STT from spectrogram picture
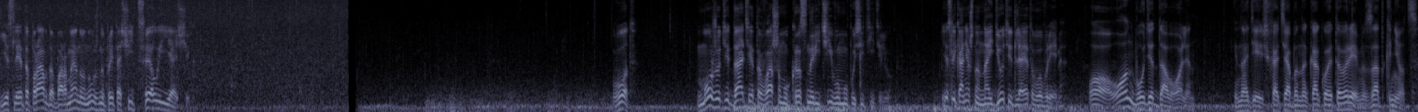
Если это правда, бармену нужно притащить целый ящик. Вот. Можете дать это вашему красноречивому посетителю. Если, конечно, найдете для этого время. О, он будет доволен. И, надеюсь, хотя бы на какое-то время заткнется.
